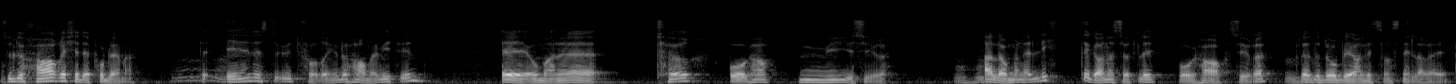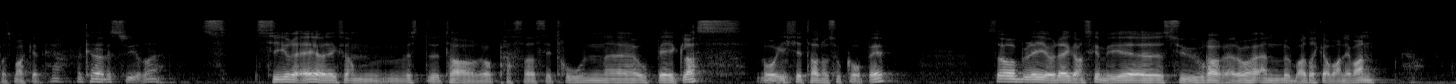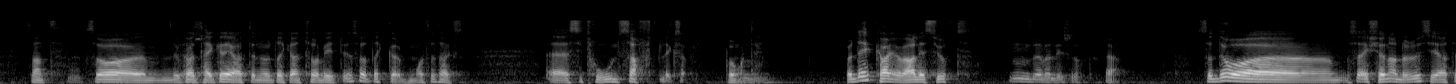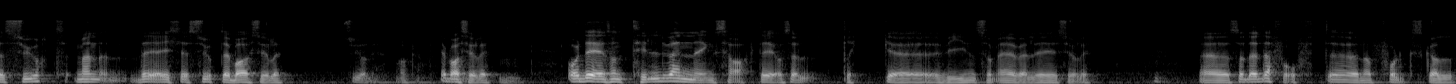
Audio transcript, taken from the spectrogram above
Så du har ikke det problemet. Det eneste utfordringen du har med hvitvin, er om man er tørr og har mye syre. Eller om man er litt søtlig og har syre. For da blir han litt sånn snillere på smaken. Ja, men hva er det syre Syre er jo liksom hvis du tar og presser sitron eh, oppi et glass og ikke tar noe sukker oppi, så blir jo det ganske mye surere da, enn du bare drikker vanlig vann. Sant? Så eh, du kan tenke deg at når du drikker en tørr hvitvin, så drikker du på en måte en slags eh, sitronsaft, liksom. På en måte. Og det kan jo være litt surt. Mm, det er veldig surt. Ja. Så da eh, Så jeg skjønner når du sier at det er surt, men det er ikke surt, det er bare syrlig. Syrlig. Ok. Det er bare syrlig. Og det er en sånn tilvenningssak, det å drikke vin som er veldig syrlig. Eh, Så det er derfor ofte når folk skal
